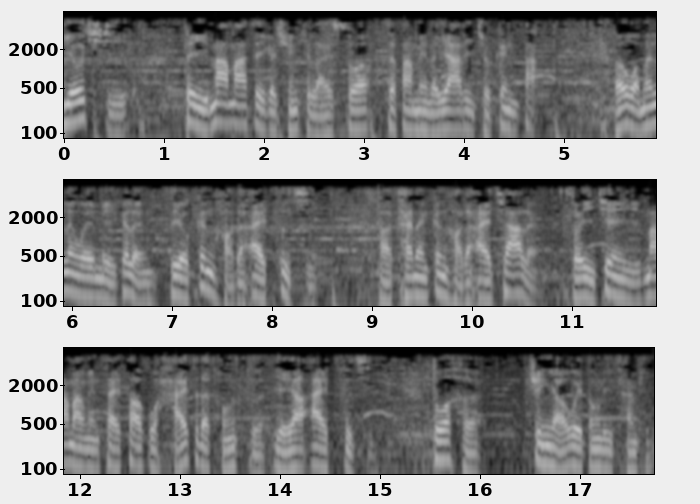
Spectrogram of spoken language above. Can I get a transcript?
尤其。对于妈妈这个群体来说，这方面的压力就更大。而我们认为，每个人只有更好的爱自己，啊，才能更好的爱家人。所以建议妈妈们在照顾孩子的同时，也要爱自己，多喝君瑶胃动力产品。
